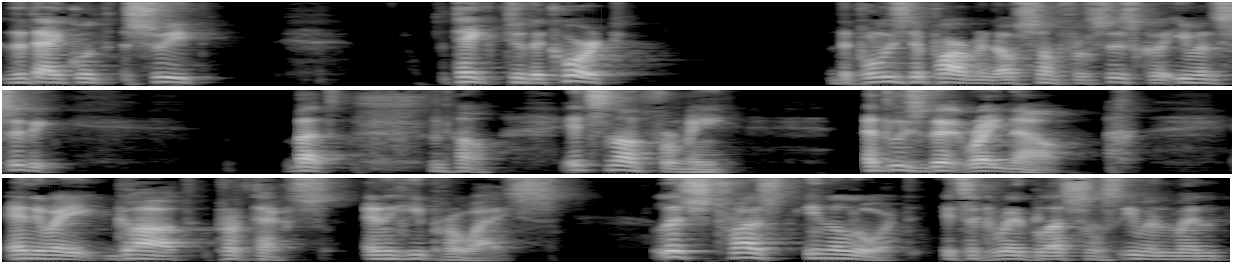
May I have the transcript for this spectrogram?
that I could sweep, take to the court the police department of San Francisco, even city. But no, it's not for me. At least right now. Anyway, God protects and He provides. Let's trust in the Lord. It's a great blessing even when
